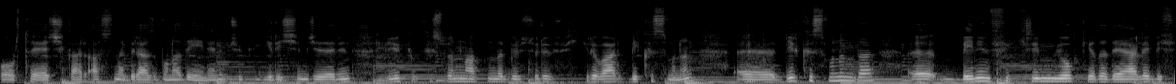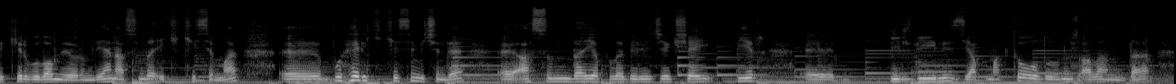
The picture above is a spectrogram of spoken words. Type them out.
ortaya çıkar? Aslında biraz buna değinelim. Çünkü girişimcilerin büyük bir kısmının aklında bir sürü fikri var. Bir kısmının bir kısmının da benim fikrim yok ya da değerli bir fikir bulamıyorum diyen aslında iki kesim var. Bu her iki kesim içinde aslında yapılabilecek şey bir bildiğiniz yapmakta olduğunuz alanda e,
